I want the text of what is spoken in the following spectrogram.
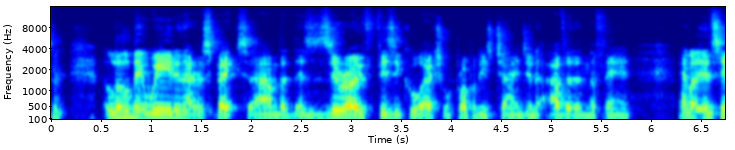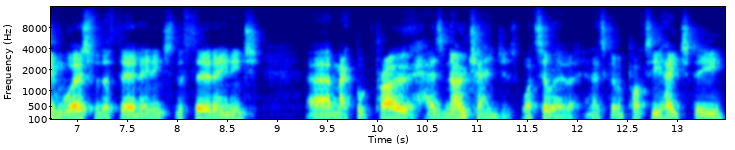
a little bit weird in that respect, um, but there's zero physical actual properties changing other than the fan. And it's even worse for the 13 inch. The 13 inch uh, MacBook Pro has no changes whatsoever, and it's got epoxy HD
